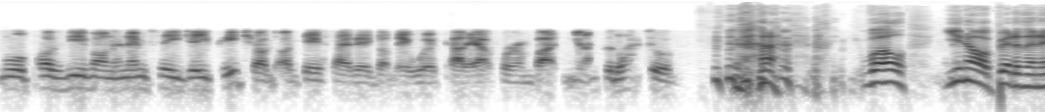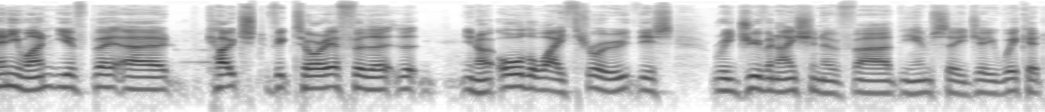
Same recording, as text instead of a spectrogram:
more positive on an MCG pitch. I, I dare say they've got their work cut out for them, but you know, good luck to them. well, you know it better than anyone. You've uh, coached Victoria for the, the, you know all the way through this rejuvenation of uh, the MCG wicket.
